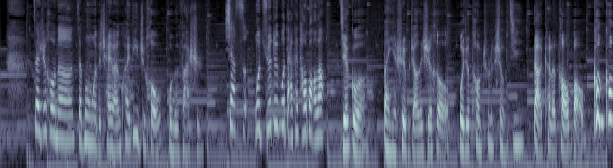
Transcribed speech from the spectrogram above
再之后呢，在默默的拆完快递之后，我们发誓下次我绝对不打开淘宝了。结果半夜睡不着的时候，我就掏出了手机，打开了淘宝，哐哐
